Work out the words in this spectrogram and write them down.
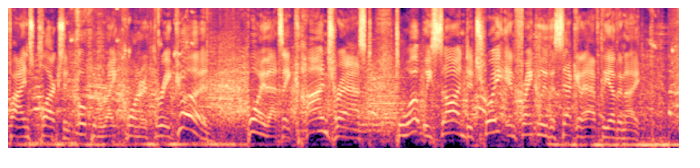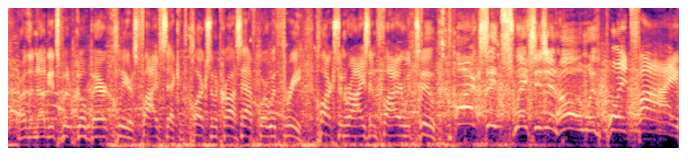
Finds Clarkson. Open right corner three. Good. Boy, that's a contrast to what we saw in Detroit and frankly the second half the other night. Are the Nuggets, but Gobert clears. Five seconds. Clarkson across half court with three. Clarkson rise and fire with two. Clarkson swishes it home with point five.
